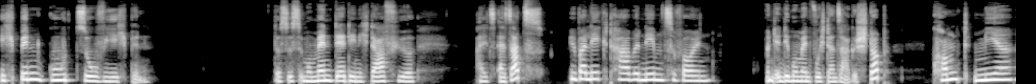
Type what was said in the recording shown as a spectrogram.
ich bin gut so, wie ich bin. Das ist im Moment der, den ich dafür als Ersatz überlegt habe, nehmen zu wollen. Und in dem Moment, wo ich dann sage Stopp, kommt mir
